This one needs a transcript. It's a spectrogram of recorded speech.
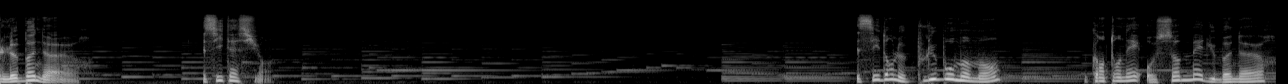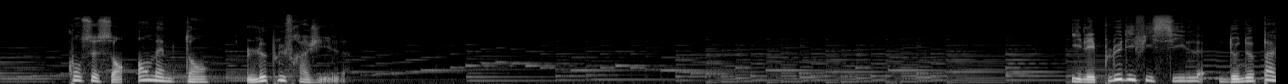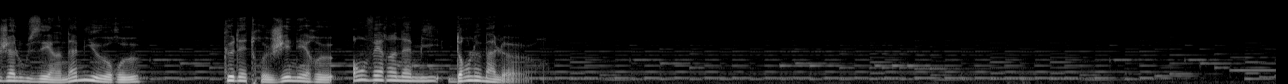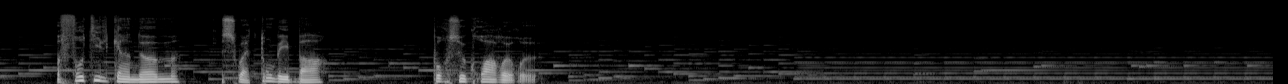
Le bonheur. Citation. C'est dans le plus beau moment, quand on est au sommet du bonheur, qu'on se sent en même temps le plus fragile. Il est plus difficile de ne pas jalouser un ami heureux que d'être généreux envers un ami dans le malheur. Faut-il qu'un homme soit tombé bas pour se croire heureux?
